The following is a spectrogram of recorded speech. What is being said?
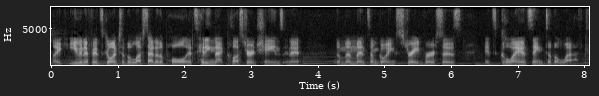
Like even if it's going to the left side of the pole, it's hitting that cluster of chains and the momentum going straight versus it's glancing to the left.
